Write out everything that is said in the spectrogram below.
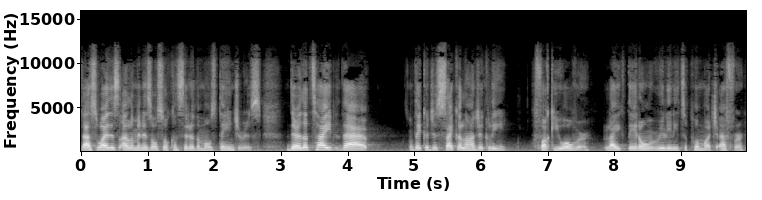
That's why this element is also considered the most dangerous. They're the type that they could just psychologically fuck you over like they don't really need to put much effort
